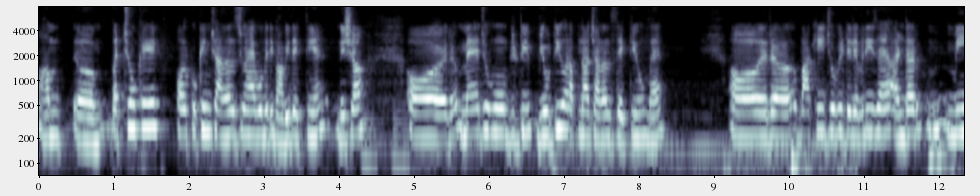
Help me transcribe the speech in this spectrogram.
हम uh, बच्चों के और कुकिंग चैनल्स जो हैं वो मेरी भाभी देखती हैं निशा। और मैं जो हूँ ब्यूटी ब्यूटी और अपना चैनल्स देखती हूँ मैं। और बाकी जो भी डिलीवरीज हैं under me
